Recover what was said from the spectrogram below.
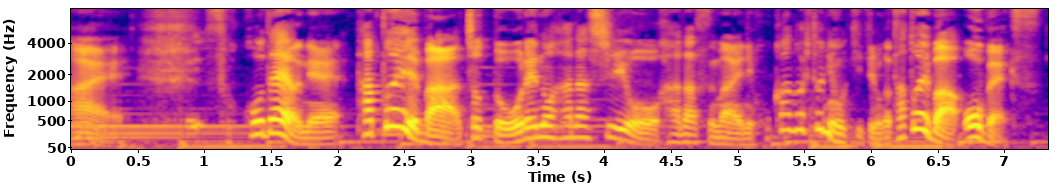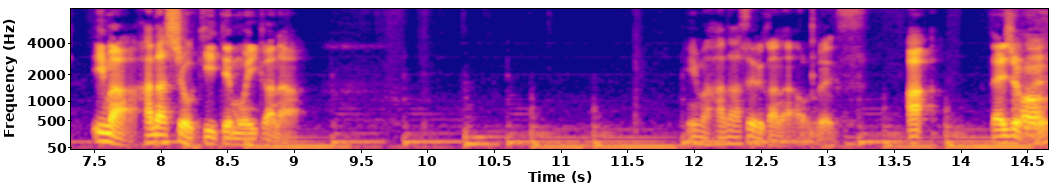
はい。そこだよね。例えば、ちょっと俺の話を話す前に、他の人にも聞いてみようか。例えば、オーベックス。今、話を聞いてもいいかな。今、話せるかな、オーベックス。あ、大丈夫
